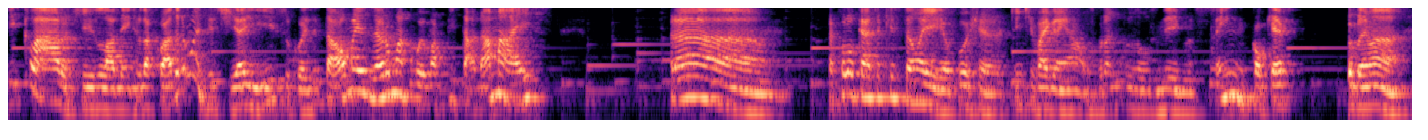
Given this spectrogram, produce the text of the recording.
E claro que lá dentro da quadra não existia isso, coisa e tal, mas era uma coisa, uma pitada a mais para colocar essa questão aí. Poxa, quem que vai ganhar, os brancos ou os negros? Sem qualquer problema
